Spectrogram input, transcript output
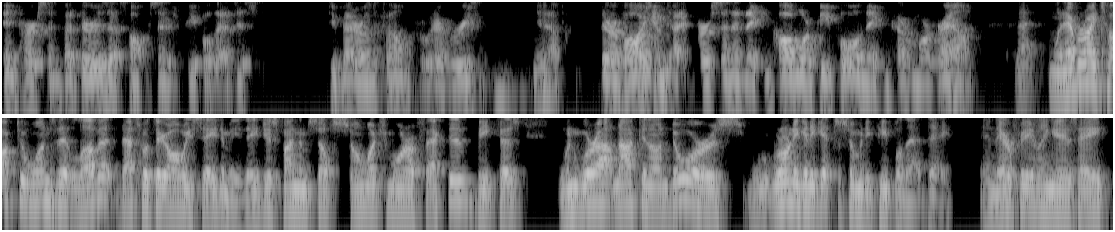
in person, but there is that small percentage of people that just do better on the phone for whatever reason. You know, they're a volume type person and they can call more people and they can cover more ground that whenever I talk to ones that love it, that's what they always say to me. They just find themselves so much more effective because when we're out knocking on doors, we're only going to get to so many people that day. And their feeling is, hey,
